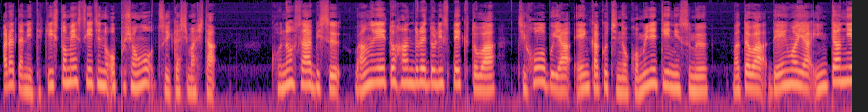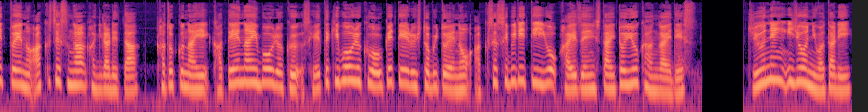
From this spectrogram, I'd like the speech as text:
新たにテキストメッセージのオプションを追加しました。このサービス1800リスペクトは地方部や遠隔地のコミュニティに住む、または電話やインターネットへのアクセスが限られた家族内、家庭内暴力、性的暴力を受けている人々へのアクセシビリティを改善したいという考えです。10年以上にわたり、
